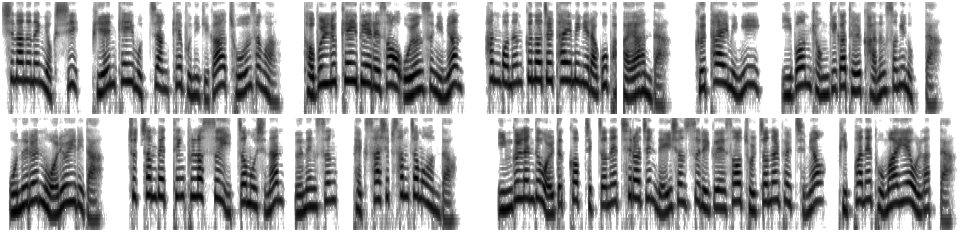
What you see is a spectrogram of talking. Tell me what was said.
신한은행 역시 BNK 못지않게 분위기가 좋은 상황. WKBL에서 5연승이면 한 번은 끊어질 타이밍이라고 봐야 한다. 그 타이밍이 이번 경기가 될 가능성이 높다. 오늘은 월요일이다. 추천 배팅 플러스 2.5 신한 은행승 143.5 언더. 잉글랜드 월드컵 직전에 치러진 네이션스 리그에서 졸전을 펼치며 비판의 도마 위에 올랐다.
